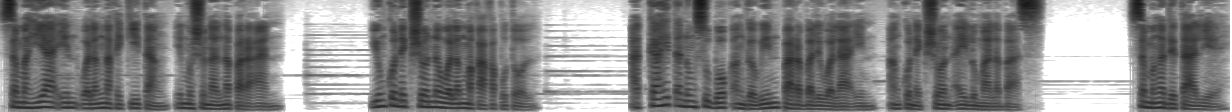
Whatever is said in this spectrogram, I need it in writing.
Sa mahiyain walang nakikitang emosyonal na paraan. Yung koneksyon na walang makakaputol. At kahit anong subok ang gawin para baliwalain, ang koneksyon ay lumalabas. Sa mga detalye.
